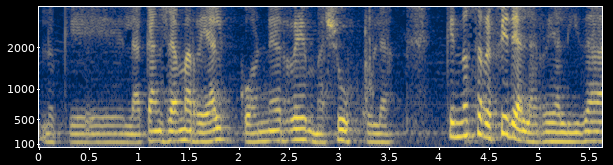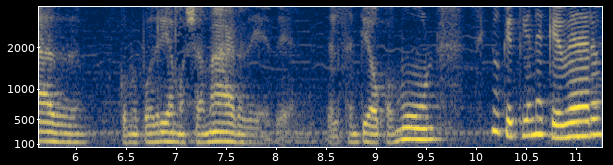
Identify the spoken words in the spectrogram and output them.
lo que Lacan llama real con R mayúscula, que no se refiere a la realidad, como podríamos llamar, del sentido común, sino que tiene que ver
